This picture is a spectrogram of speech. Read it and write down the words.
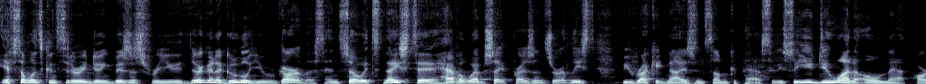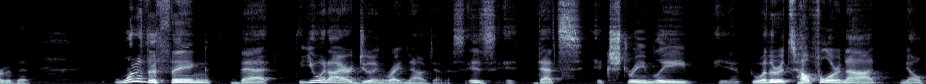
if someone's considering doing business for you, they're going to Google you regardless. And so it's nice to have a website presence or at least be recognized in some capacity. So you do want to own that part of it. One other thing that you and I are doing right now, Dennis, is that's extremely whether it's helpful or not, you know,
